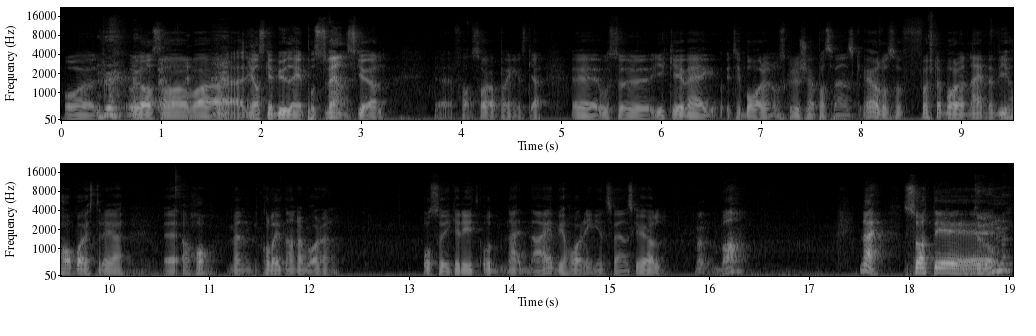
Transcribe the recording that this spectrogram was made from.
Och, och jag sa bara, jag ska bjuda in på svensk öl. eh, Sa jag på engelska. Eh, och så gick jag iväg till baren och skulle köpa svensk öl och så första baren, nej men vi har bara Estrella. Eh, Jaha, men kolla i den andra baren. Och så gick jag dit och nej, nej vi har ingen svensk öl. Men va? Nej, så att det... Dumt?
